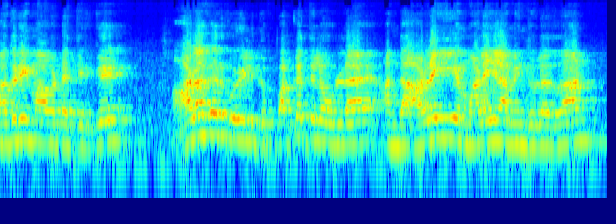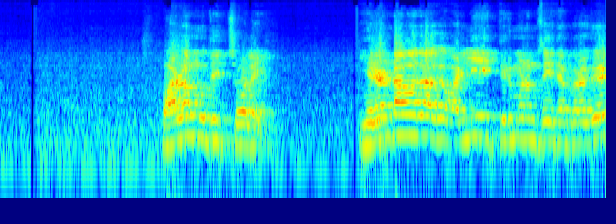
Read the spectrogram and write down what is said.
மதுரை மாவட்டத்திற்கு அழகர் கோயிலுக்கு பக்கத்தில் உள்ள அந்த அழகிய மலையில் அமைந்துள்ளதுதான் பழமுதிர்ச்சோலை இரண்டாவதாக வள்ளியை திருமணம் செய்த பிறகு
